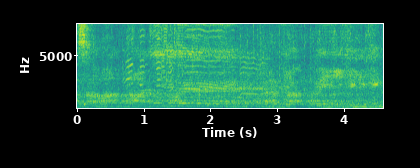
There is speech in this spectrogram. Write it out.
ダンサーはアニメ彼にはプレイに。フィリピンジュングルが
